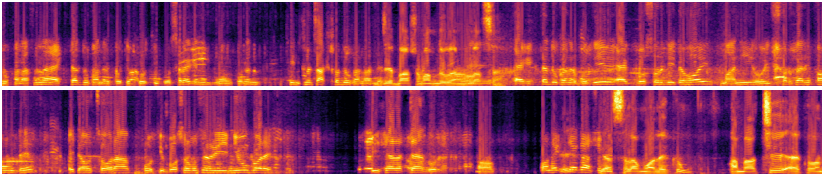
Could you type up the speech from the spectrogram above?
দোকান আছে না একটা দোকানের প্রতি প্রতি বছর এখানে মনে করেন তিনশো চারশো দোকান আছে। যে বাসমান দোকানগুলো আছে। এক একটা দোকানের প্রতি এক বছর দিতে হয় মানে ওই সরকারি ফাউন্ডে এটা হচ্ছে ওরা প্রতি বছর বছর রিনিউ করে। বিশ হাজার টাকা করে। অনেক টাকা আছে। আসসালামু আলাইকুম। আমরা আছি এখন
